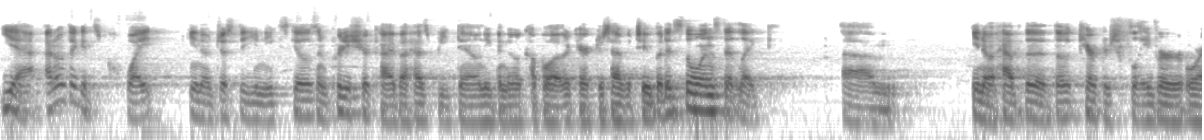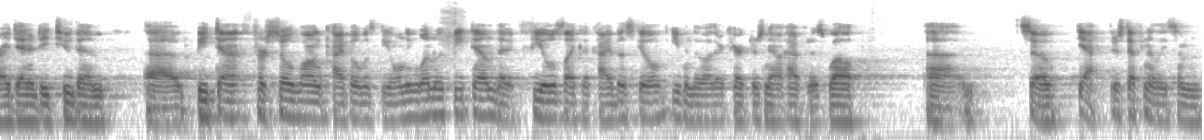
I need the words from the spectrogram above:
Yeah, I don't think it's quite you know just the unique skills. I'm pretty sure Kaiba has beat down, even though a couple other characters have it too. But it's the ones that like. Um, you know, have the, the character's flavor or identity to them uh, beatdown for so long, Kaiba was the only one with beatdown that it feels like a Kaiba skill, even though other characters now have it as well. Um, so yeah, there's definitely some.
